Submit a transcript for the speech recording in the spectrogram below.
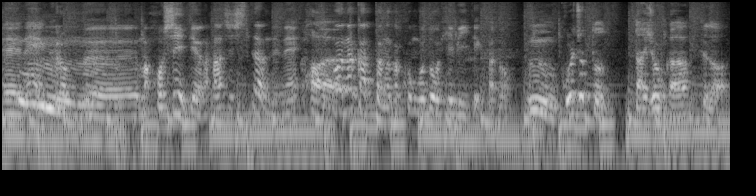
えーねうん。クロップ、まあ、欲しいっていうような話してたんでね、はい。そこはなかったのが今後どう響いていくかと。うん。これちょっと大丈夫かなっていうのは、ん。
